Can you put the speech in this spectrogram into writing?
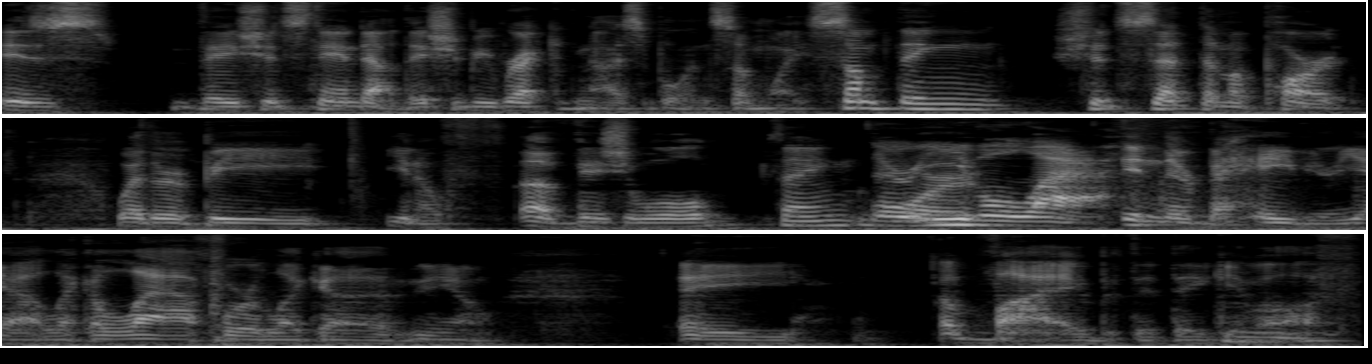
is they should stand out. They should be recognizable in some way. Something should set them apart, whether it be, you know, a visual thing Their or evil laugh. in their behavior. Yeah, like a laugh or like a, you know, a a vibe that they give Mhm. off.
